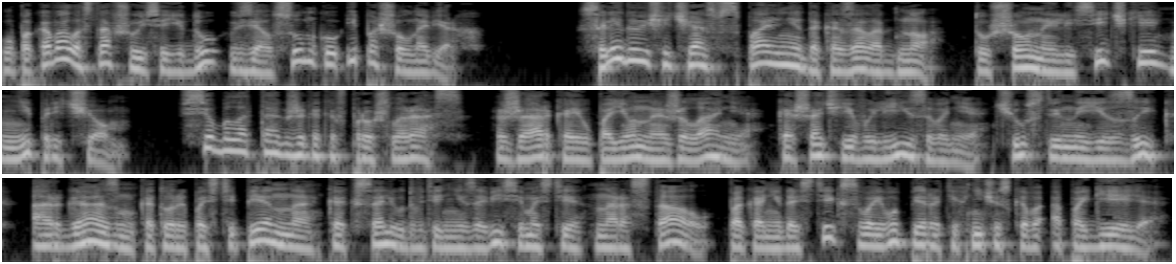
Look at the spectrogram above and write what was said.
упаковал оставшуюся еду, взял сумку и пошел наверх. Следующий час в спальне доказал одно — тушеные лисички ни при чем. Все было так же, как и в прошлый раз. Жаркое упоенное желание, кошачье вылизывание, чувственный язык, оргазм, который постепенно, как салют в День независимости, нарастал, пока не достиг своего пиротехнического апогея,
